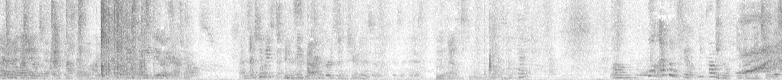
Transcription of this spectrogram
I don't know why and we it's don't have that a lot. we do in our house. That's Actually what makes sense. Crackers and tuna is a, is a. Yeah. Okay. Um, well, I don't feel we probably don't even need to list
